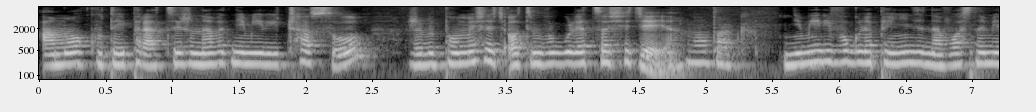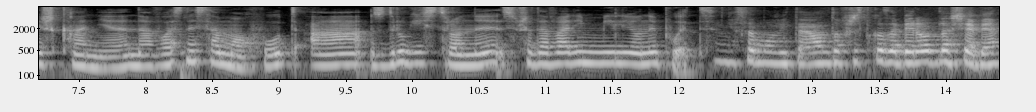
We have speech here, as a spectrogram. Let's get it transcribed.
amoku tej pracy, że nawet nie mieli czasu, żeby pomyśleć o tym w ogóle, co się dzieje. No tak. Nie mieli w ogóle pieniędzy na własne mieszkanie, na własny samochód, a z drugiej strony sprzedawali miliony płyt. Niesamowite. On to wszystko zabierał dla siebie.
